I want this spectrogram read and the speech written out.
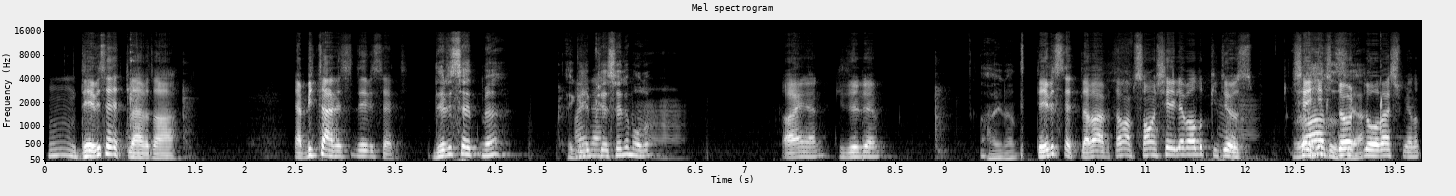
Hmm, devi setler daha. Ya bir tanesi devi set. Deri set mi? E gidip Aynen. keselim oğlum. Aynen gidelim. Aynen. Devi setler abi tamam son şeyleri alıp gidiyoruz. Şey Rahatız hiç dörtlü ya. uğraşmayalım.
